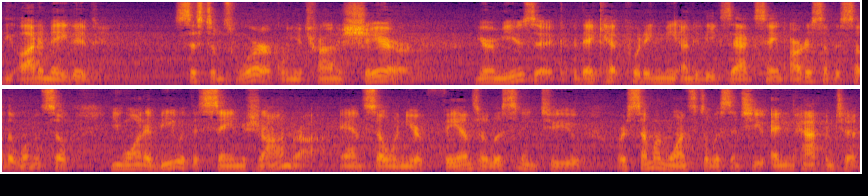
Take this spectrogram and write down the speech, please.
the automated systems work when you're trying to share your music. They kept putting me under the exact same artist of this other woman. So you want to be with the same genre. And so when your fans are listening to you or someone wants to listen to you and you happen to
